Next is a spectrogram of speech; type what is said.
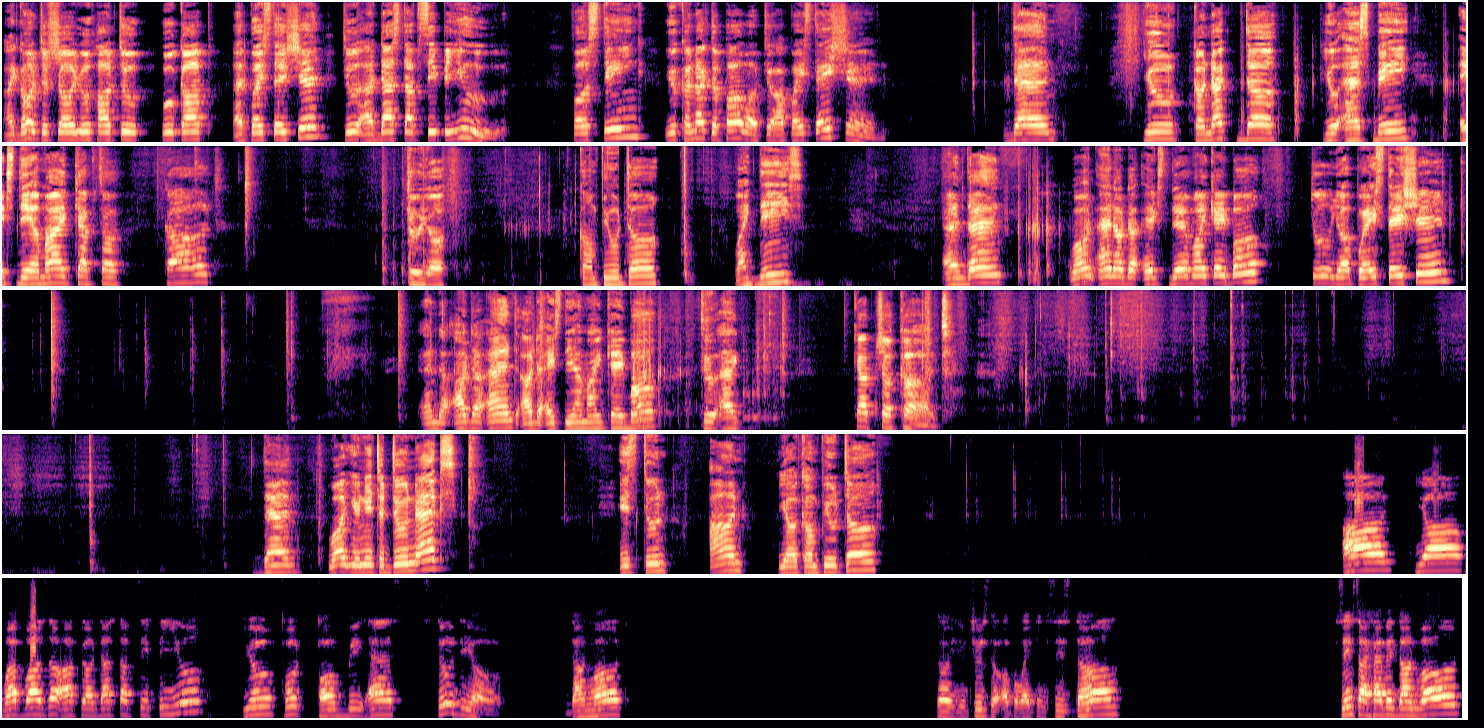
I'm going to show you how to hook up a PlayStation to a desktop CPU. First thing, you connect the power to a PlayStation. Then you connect the USB HDMI capture card to your computer like this and then one end of the HDMI cable to your PlayStation and the other end of the HDMI cable to a capture card. Then what you need to do next is turn on your computer on your web browser of your desktop CPU, you put OBS Studio. Download. So you choose the operating system. Since I have it download,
